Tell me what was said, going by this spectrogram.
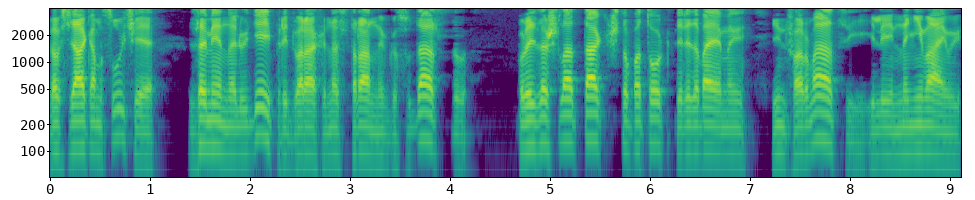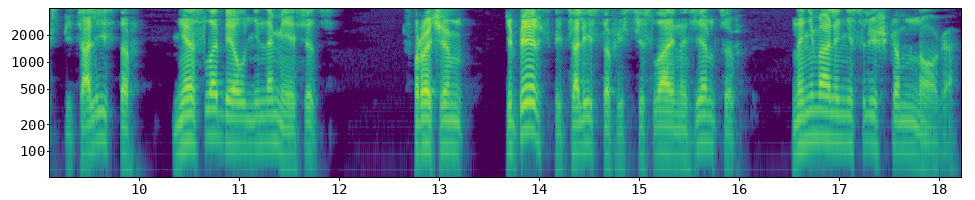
Во всяком случае, замена людей при дворах иностранных государств произошла так, что поток передаваемой информации или нанимаемых специалистов не ослабел ни на месяц. Впрочем, теперь специалистов из числа иноземцев нанимали не слишком много.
